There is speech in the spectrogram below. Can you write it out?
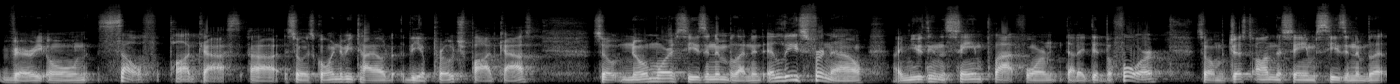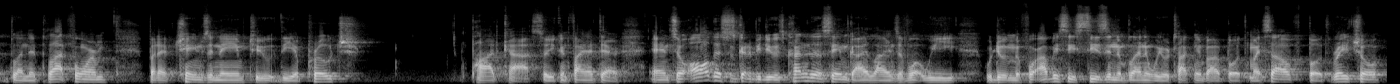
very own self podcast. Uh, so it's going to be titled The Approach Podcast. So no more seasoned and blended, at least for now. I'm using the same platform that I did before. So I'm just on the same seasoned and blended platform, but I've changed the name to The Approach podcast. So you can find it there. And so all this is going to be do is kind of the same guidelines of what we were doing before. Obviously, seasoned and blended, we were talking about both myself, both Rachel,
